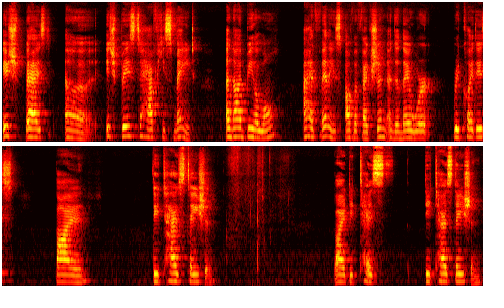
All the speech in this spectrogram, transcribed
each best uh, each beast have his mate, and I be alone. I had feelings of affection, and they were requited by detestation. By detest, detestation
